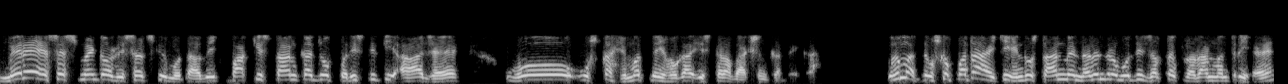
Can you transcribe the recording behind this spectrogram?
मेरे असेसमेंट और रिसर्च के मुताबिक पाकिस्तान का जो परिस्थिति आज है वो उसका हिम्मत नहीं होगा इस तरफ़ एक्शन करने का। हिम्मत उसको पता है कि हिंदुस्तान में नरेंद्र मोदी जब तक प्रधानमंत्री है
